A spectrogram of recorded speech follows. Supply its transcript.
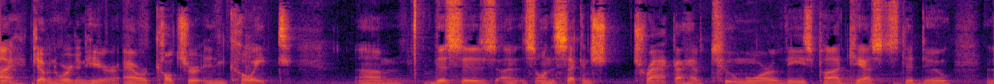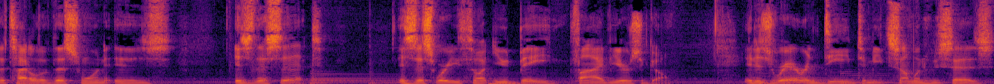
Hi, Kevin Horgan here, Our Culture in Kuwait. Um, this is uh, on the second sh- track. I have two more of these podcasts to do. And the title of this one is Is This It? Is this where you thought you'd be five years ago? It is rare indeed to meet someone who says,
